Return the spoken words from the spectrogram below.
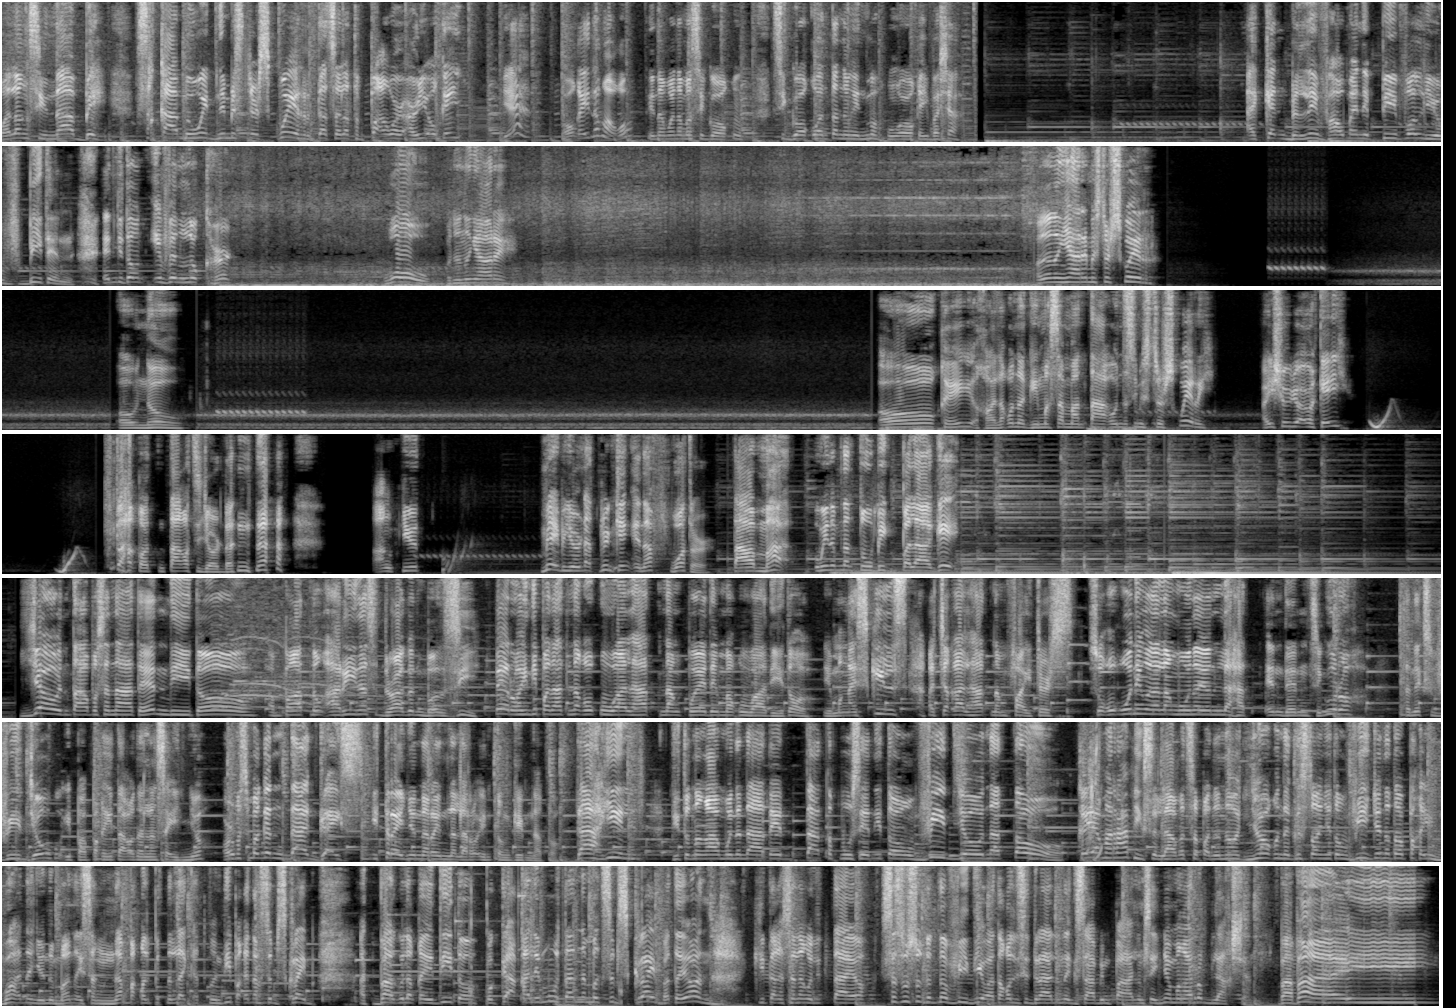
Walang sinabi sa Wave ni Mr. Square. That's a lot of power. Are you okay? Yeah, okay lang ako. Tinan mo naman si Goku. Si Goku ang tanungin mo kung okay ba siya. I can't believe how many people you've beaten and you don't even look hurt. Wow! Ano nangyari? Ano nangyari, Mr. Square? Oh no. Okay, akala ko naging masamang tao na si Mr. Square eh. Are you sure you're okay? Takot, takot si Jordan. Ang cute. Maybe you're not drinking enough water. Tama, uminom ng tubig palagi. Yo, natapos na natin dito ang pangatlong arena sa Dragon Ball Z. Pero hindi pa natin nakukuha lahat ng pwedeng makuha dito. Yung mga skills at saka lahat ng fighters. So kukunin ko na lang muna yung lahat and then siguro sa next video, ipapakita ko na lang sa inyo. Or mas maganda guys, itry nyo na rin na laruin tong game na to. Dahil dito na nga muna natin tatapusin itong video na to. Kaya maraming salamat sa panonood nyo. Kung nagustuhan nyo itong video na to, pakiiwanan nyo naman ang isang napakalpit na like at kung hindi pa kitang subscribe. At bago lang kayo dito, huwag kakalimutan na mag-subscribe. At ayun, kita kasi lang ulit tayo sa susunod na video. At ako si Dralo nagsabing paalam sa inyo mga Robloxian. Bye-bye!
